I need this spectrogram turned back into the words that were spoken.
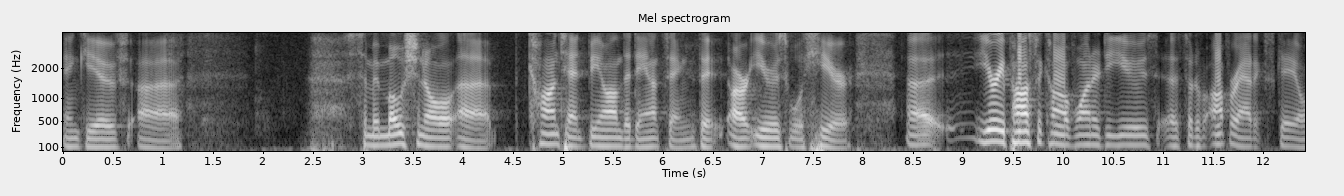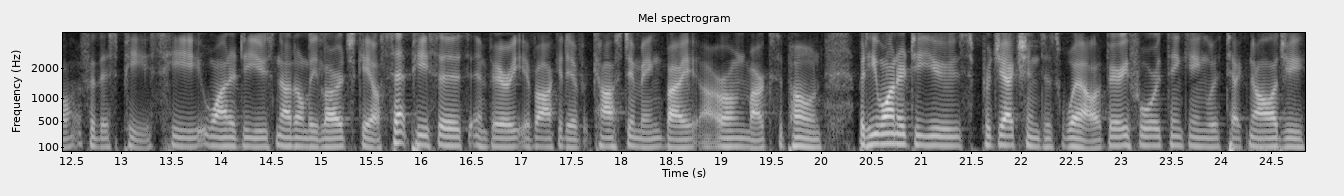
and give uh, some emotional uh, content beyond the dancing that our ears will hear. Yuri Possokhov wanted to use a sort of operatic scale for this piece. He wanted to use not only large scale set pieces and very evocative costuming by our own Mark Zappone, but he wanted to use projections as well, very forward thinking with technology.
